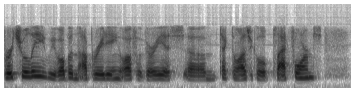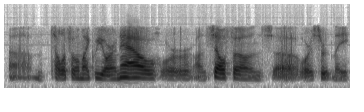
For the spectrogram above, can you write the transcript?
virtually. We've all been operating off of various um, technological platforms um, telephone like we are now, or on cell phones, uh, or certainly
